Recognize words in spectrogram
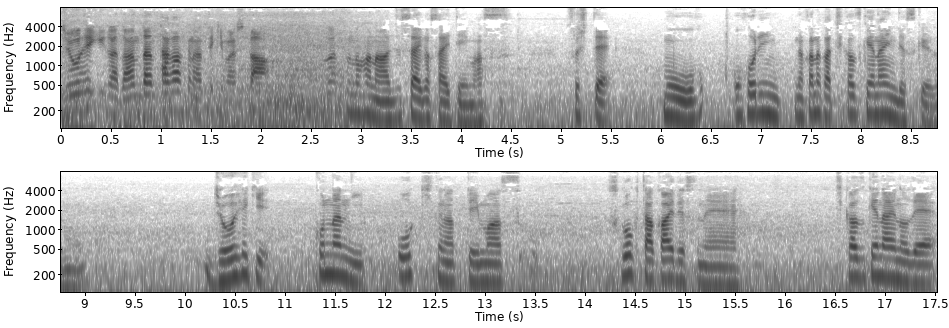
城壁がだんだん高くなってきました。9月の花アジサイが咲いています。そしてもうお堀になかなか近づけないんですけれども城壁こんなに大きくなっています。すごく高いですね。近づけないので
